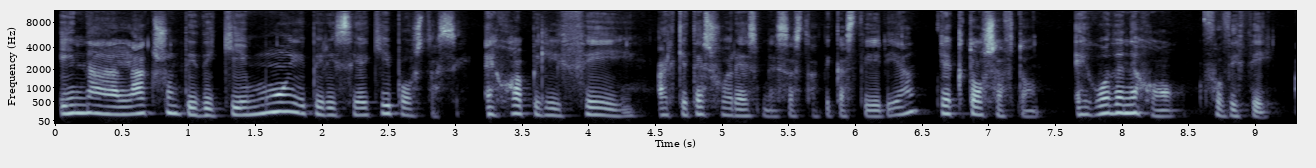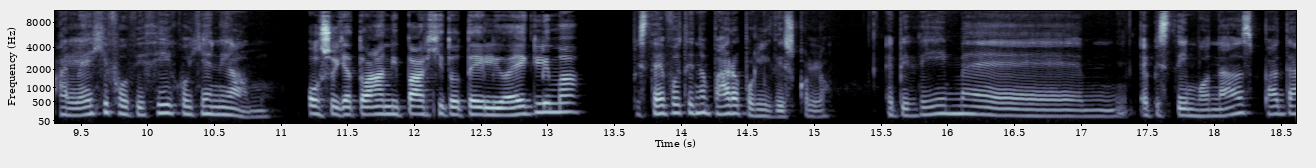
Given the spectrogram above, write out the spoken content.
ή να αλλάξουν τη δική μου υπηρεσιακή υπόσταση. Έχω απειληθεί αρκετές φορές μέσα στα δικαστήρια και εκτός αυτών. Εγώ δεν έχω φοβηθεί, αλλά έχει φοβηθεί η οικογένειά μου. Όσο για το αν υπάρχει το τέλειο έγκλημα, πιστεύω ότι είναι πάρα πολύ δύσκολο επειδή είμαι επιστήμονας, πάντα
